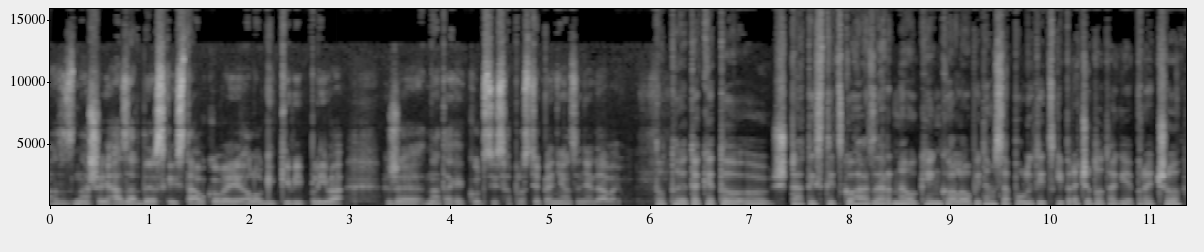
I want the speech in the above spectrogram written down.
a z našej hazardérskej stávkovej logiky vyplýva, že na také kursy sa proste peniaze nedávajú. Toto je takéto e, štatisticko-hazardné okienko, ale opýtam sa politicky. Prečo to tak je? Prečo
